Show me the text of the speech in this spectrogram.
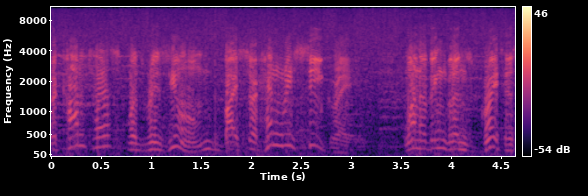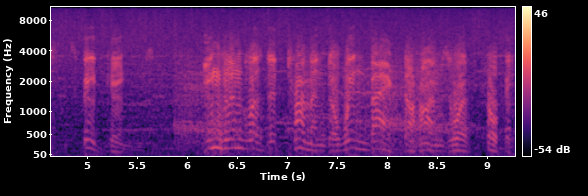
The contest was resumed by Sir Henry Segrave, one of England's greatest speed kings. England was determined to win back the Harmsworth Trophy.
